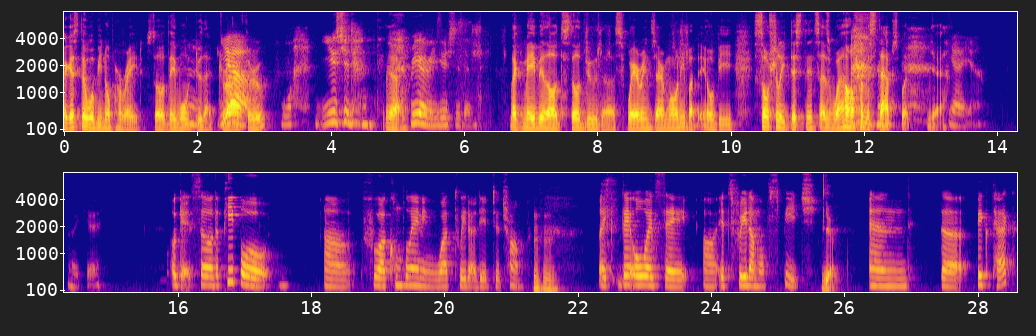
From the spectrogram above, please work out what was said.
I guess there will be no parade, so they won't do Mm, that drive through. Wha- You shouldn't. Yeah. Really, you shouldn't. Like maybe they'll still do the swearing ceremony, but it'll be socially distanced as well on the steps. But yeah, Yeah, yeah. Okay. Okay, so the people uh, who are complaining what Twitter did to Trump, hmm like they always say uh, it's freedom of speech. Yeah. And the big tech,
